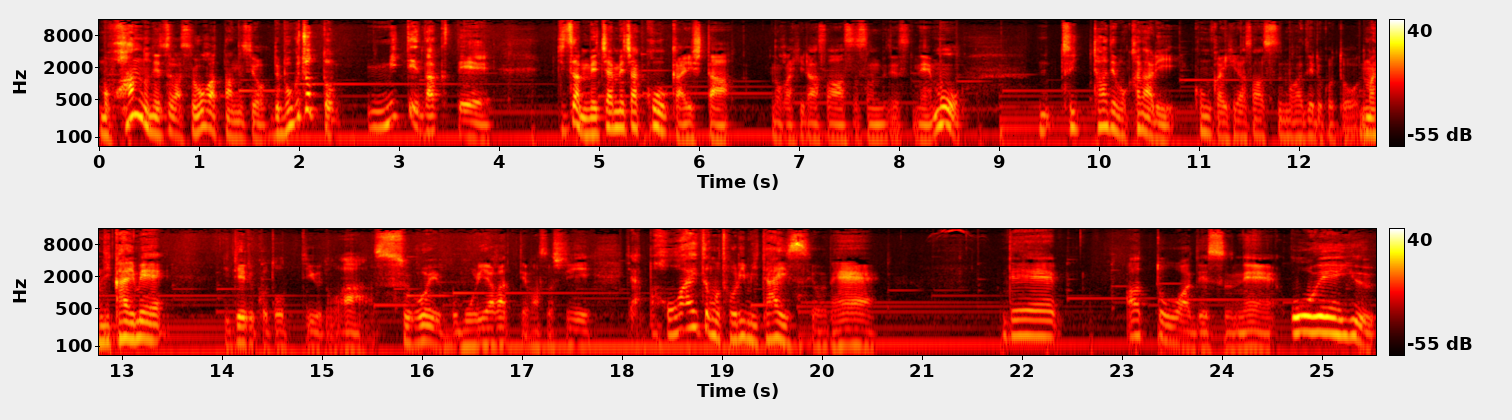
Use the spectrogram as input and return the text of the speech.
もうファンの熱がすごかったんですよ。で僕ちょっと見てなくて実はめちゃめちゃ後悔したのが平沢進ですね。もうツイッターでもかなり今回平沢進が出ることまあ、2回目に出ることっていうのはすごい盛り上がってますしやっぱホワイトも鳥見たいですよねであとはですね OAU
